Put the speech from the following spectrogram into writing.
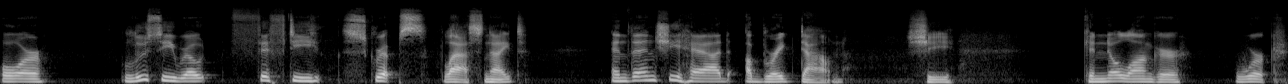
Or Lucy wrote 50 scripts last night and then she had a breakdown. She can no longer work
